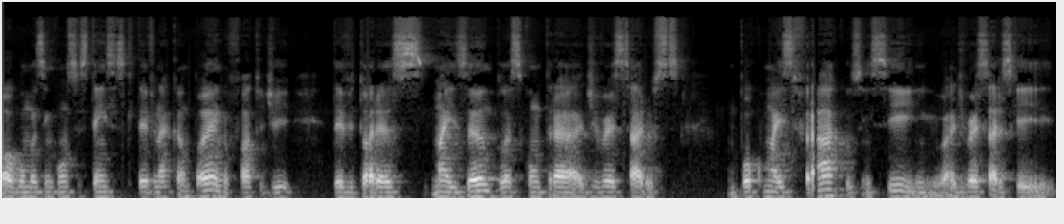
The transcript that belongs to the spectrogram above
algumas inconsistências que teve na campanha, o fato de ter vitórias mais amplas contra adversários um pouco mais fracos em si, adversários que,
